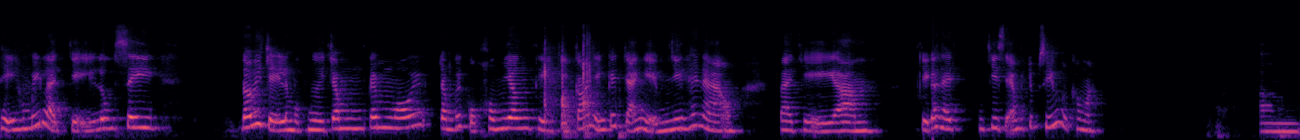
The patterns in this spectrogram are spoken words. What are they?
thì không biết là chị Lucy đối với chị là một người trong cái mối trong cái cuộc hôn nhân thì chị có những cái trải nghiệm như thế nào và chị um, chị có thể chia sẻ một chút xíu được không ạ? À? Um,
